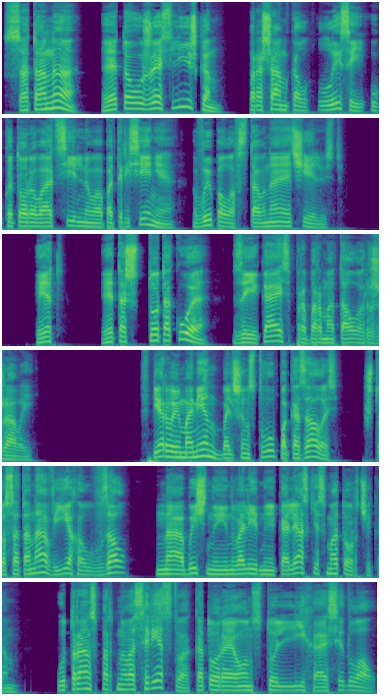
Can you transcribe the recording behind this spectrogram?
«Сатана! Это уже слишком!» Прошамкал лысый, у которого от сильного потрясения выпала вставная челюсть. «Это... это что такое?» Заикаясь, пробормотал ржавый. В первый момент большинству показалось, что сатана въехал в зал на обычные инвалидные коляски с моторчиком. У транспортного средства, которое он столь лихо оседлал,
